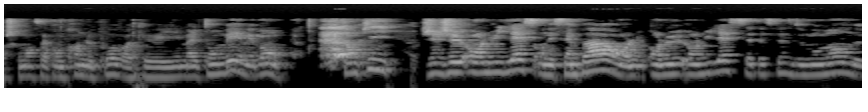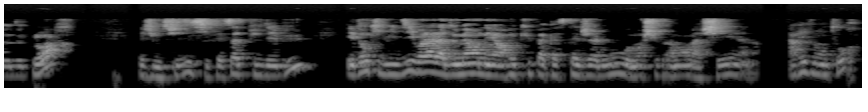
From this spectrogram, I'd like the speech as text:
je commence à comprendre le pauvre qu'il est mal tombé, mais bon, tant pis. On lui laisse, on est sympa, on lui, on lui, on lui laisse cette espèce de moment de gloire. Et je me suis dit, s'il fait ça depuis le début, et donc il lui dit, voilà, là demain on est en récup à Casteljaloux, moi je suis vraiment mâché, arrive mon tour.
